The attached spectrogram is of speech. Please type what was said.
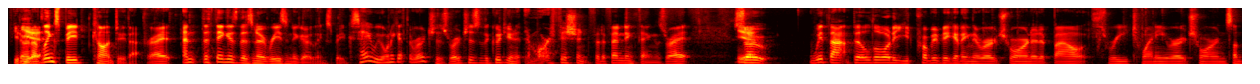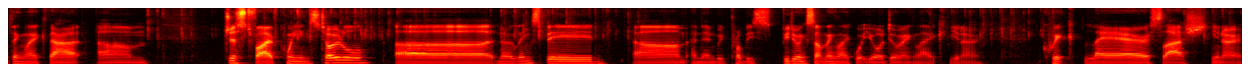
If you don't Yeah. have ling speed, can't do that, right? And the thing is, there's no reason to go ling speed because hey, we want to get the roaches. Roaches are the good unit. They're more efficient for defending things, right? So with that build order, you'd probably be getting the roach warren at about 320 roach warren, something like that. Um, just five queens total. Uh, no ling speed. Um, and then we'd probably be doing something like what you're doing, like you know, quick lair slash you know,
